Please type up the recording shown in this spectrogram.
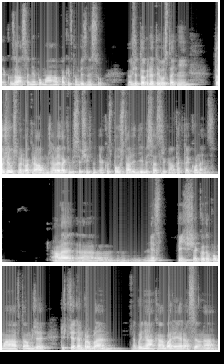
jako zásadně pomáhá pak i v tom biznisu. Jo, že to, kde ty ostatní, to, že už jsme dvakrát umřeli, tak by si všichni, jako spousta lidí by se asi říkal, no, tak to je konec. Ale uh, mě spíš jako to pomáhá v tom, že když přijde ten problém, nebo nějaká bariéra silná,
